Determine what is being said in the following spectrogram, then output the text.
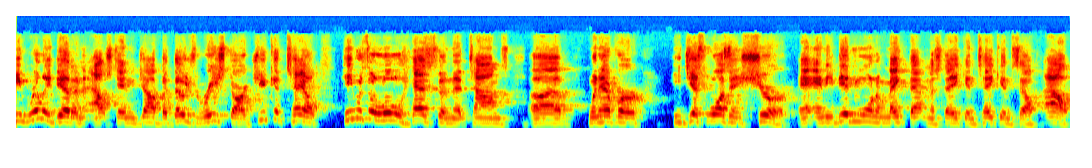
he really did an outstanding job. But those restarts, you could tell he was a little hesitant at times uh, whenever he just wasn't sure and, and he didn't want to make that mistake and take himself out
